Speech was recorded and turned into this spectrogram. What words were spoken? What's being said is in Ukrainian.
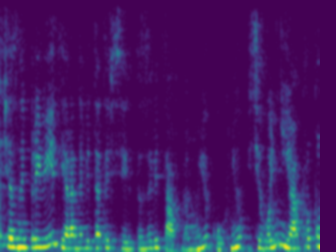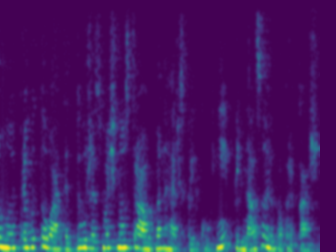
Величезний привіт! Я рада вітати всіх, хто завітав на мою кухню. Сьогодні я пропоную приготувати дуже смачну страву венгерської кухні під назвою паприкаш.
